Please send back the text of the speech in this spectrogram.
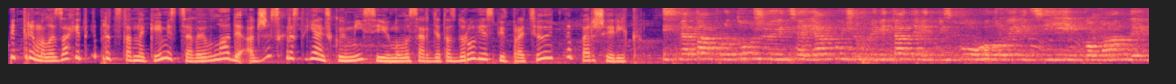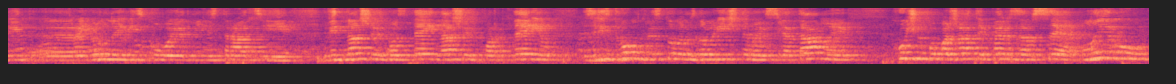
Підтримали захід і представники місцевої влади, адже з християнською місією милосердя та здоров'я співпрацюють не перший рік. Свята продовжуються. Я хочу привітати від міського голови від цієї команди, від е, районної військової адміністрації, від наших гостей, наших партнерів з Різдвом Христовим з новорічними святами. Хочу побажати перш за все миру,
